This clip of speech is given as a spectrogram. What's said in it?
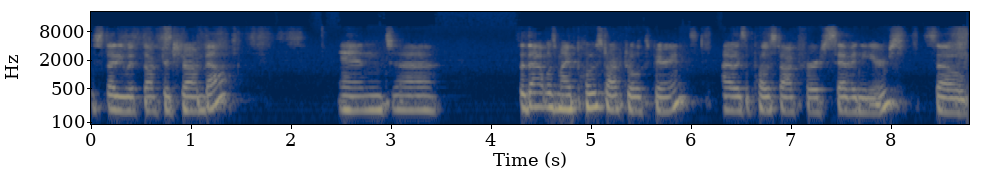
to study with Dr. John Bell. And uh, so that was my postdoctoral experience. I was a postdoc for seven years. So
